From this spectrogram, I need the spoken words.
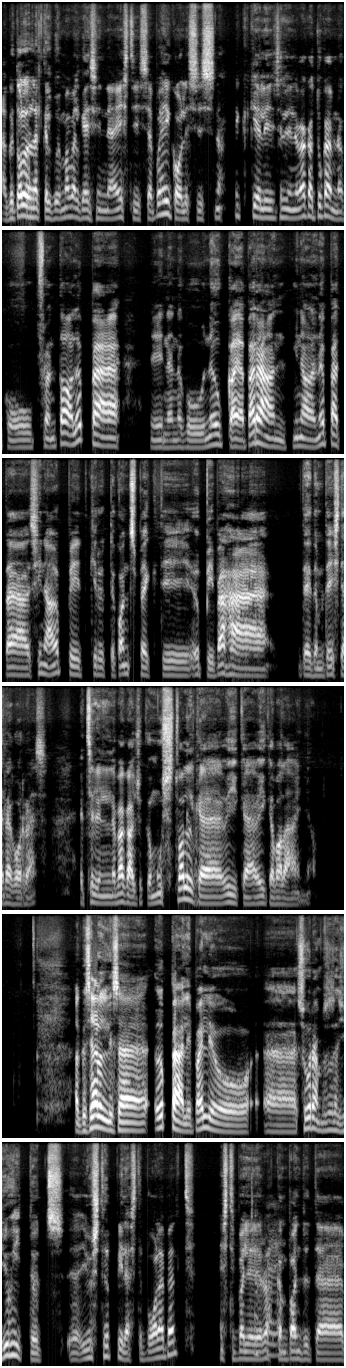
aga tollel hetkel, kui ma veel käisin Eestis põhikoolis, siis noh, ikkagi oli selline väga tugev nagu frontaalõpe, selline nagu nõukaaja pärand, mina olen õpetaja, sina õpid, kirjuta konspekti, õpi pähe, teed oma testi järjekorras. et selline väga niisugune mustvalge, õige, õige vale on ju aga seal oli see õpe oli palju äh, suuremas osas juhitud äh, just õpilaste poole pealt. hästi palju oli okay. rohkem pandud äh,,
